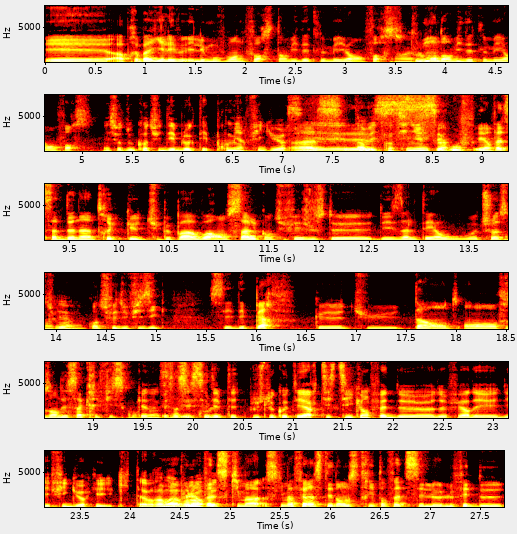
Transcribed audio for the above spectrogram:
Et après, bah, il y a les, les mouvements de force. T'as envie d'être le meilleur en force. Ouais. Tout le monde a envie d'être le meilleur en force. Et surtout quand tu débloques tes premières figures, Ah, t'as envie de continuer C'est ouf. Et en fait, ça te donne un truc que tu peux pas avoir en salle quand tu fais juste euh, des haltères ou autre chose. Tu vois. ouais. Quand tu fais du physique, c'est des perfs que tu as en, en faisant des sacrifices. Quoi. Donc et ça, c'était cool. peut-être plus le côté artistique en fait de, de faire des, des figures qui, qui t'a vraiment Ouais, plu voilà, en en fait, fait. ce qui m'a ce qui m'a fait rester dans le street en fait c'est le, le fait de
